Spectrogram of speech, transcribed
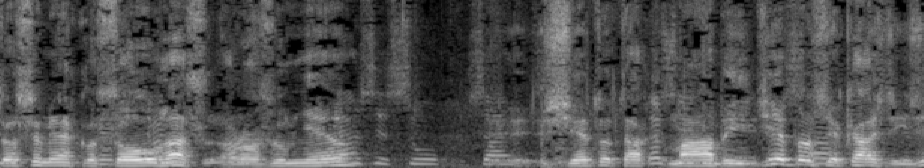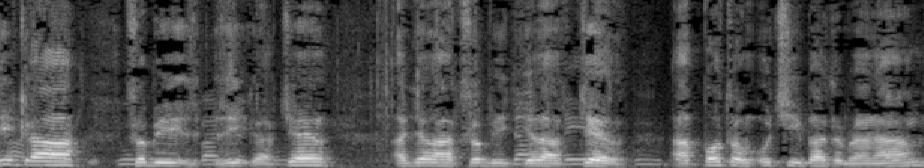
to jsem jako souhlas rozuměl, že to tak má být, že prostě každý říká, co by říkat chtěl a dělá, co by dělat chtěl. A potom učí Bratr Branham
